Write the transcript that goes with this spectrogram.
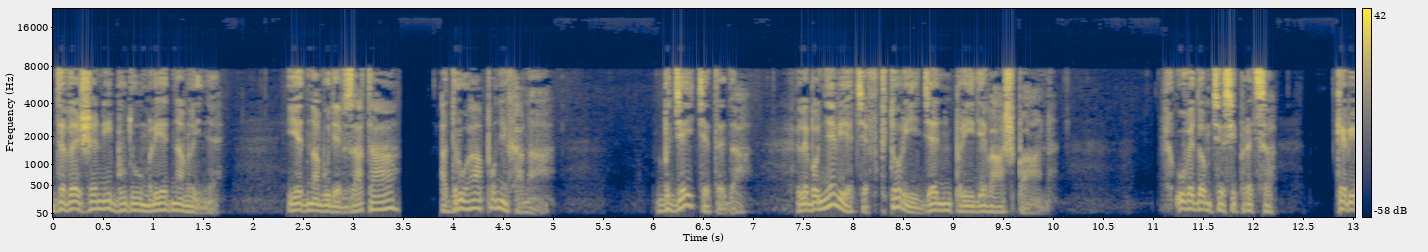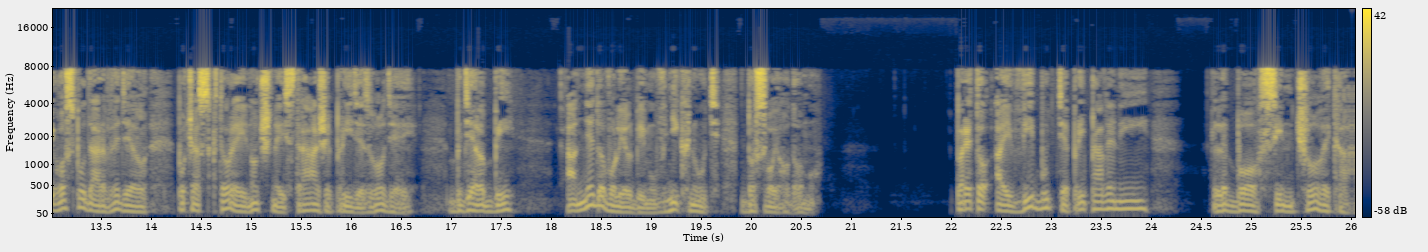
Dve ženy budú mlieť na mline. Jedna bude vzatá a druhá ponechaná. Bdejte teda, lebo neviete, v ktorý deň príde váš pán. Uvedomte si predsa, keby hospodár vedel, počas ktorej nočnej stráže príde zlodej, bdel by a nedovolil by mu vniknúť do svojho domu. Preto aj vy buďte pripravení, lebo syn človeka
